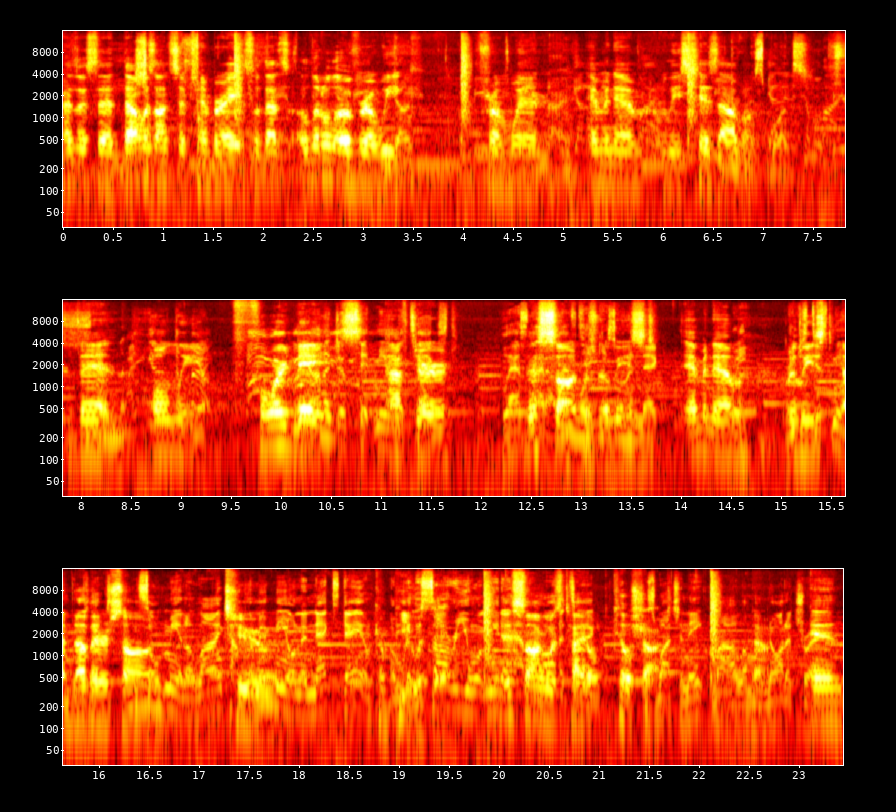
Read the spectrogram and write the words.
as I said, that was on September 8th, so that's a little over a week from when Eminem released his album. Then, only four days after this song was released, Eminem released another song to compete with it. This song was titled Kill Shot. Now, and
